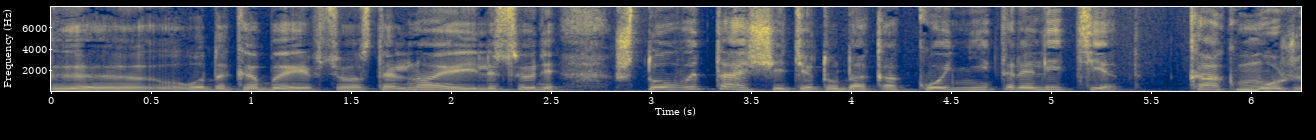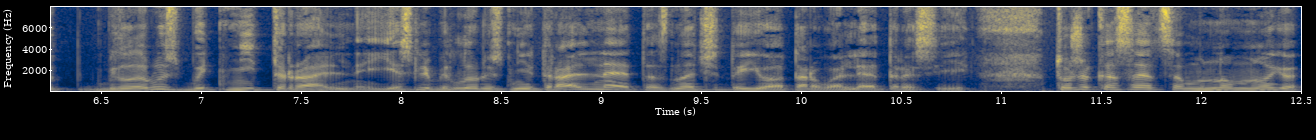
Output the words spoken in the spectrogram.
э, ОДКБ и все остальное, или суверен... Что вы тащите туда? Какой нейтралитет? Как может Беларусь быть нейтральной? Если Беларусь нейтральная, это значит, ее оторвали от России. То же касается многих...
